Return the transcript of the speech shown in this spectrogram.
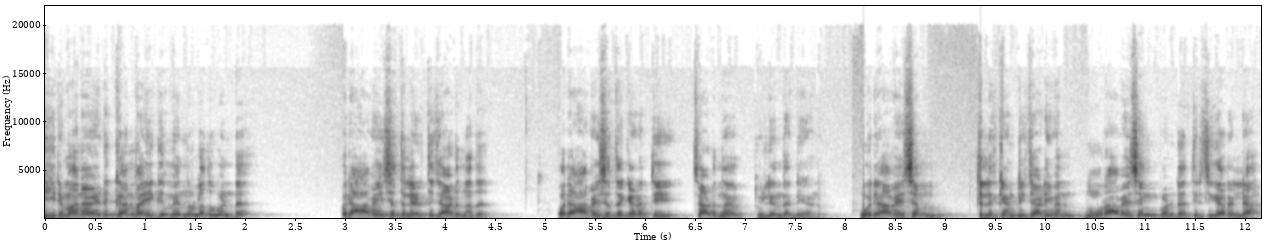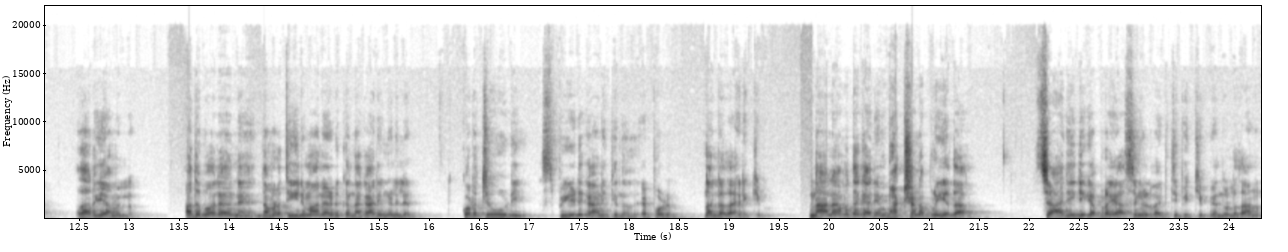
തീരുമാനം എടുക്കാൻ വൈകും എന്നുള്ളത് കൊണ്ട് ഒരാവേശത്തിൽ എടുത്ത് ചാടുന്നത് ഒരാവേശത്തെ കിണറ്റി ചാടുന്ന തുല്യം തന്നെയാണ്. ഒരു ആവേശത്തിൽ കിണറ്റി ചാടിയവൻ നൂറാവേശം കൊണ്ട് തിരിച്ചു കയറില്ല അതറിയാമല്ലോ. അതുപോലെ തന്നെ നമ്മുടെ തീരുമാനം എടുക്കുന്ന കാര്യങ്ങളിൽ കുറച്ചുകൂടി സ്പീഡ് കാണിക്കുന്നത് എപ്പോഴും നല്ലതായിരിക്കും. നാലാമത്തെ കാര്യം ഭക്ഷണപ്രിയത ശാരീരിക പ്രയാസങ്ങൾ വരുത്തി വയ്ക്കും എന്നുള്ളതാണ്.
